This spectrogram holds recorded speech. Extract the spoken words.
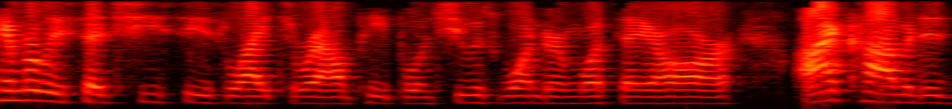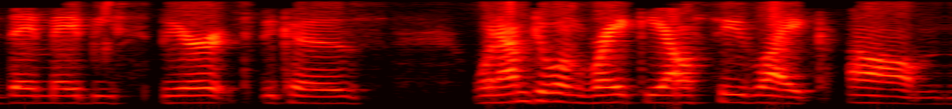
Kimberly said she sees lights around people and she was wondering what they are. I commented they may be spirits because when I'm doing Reiki I'll see like um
